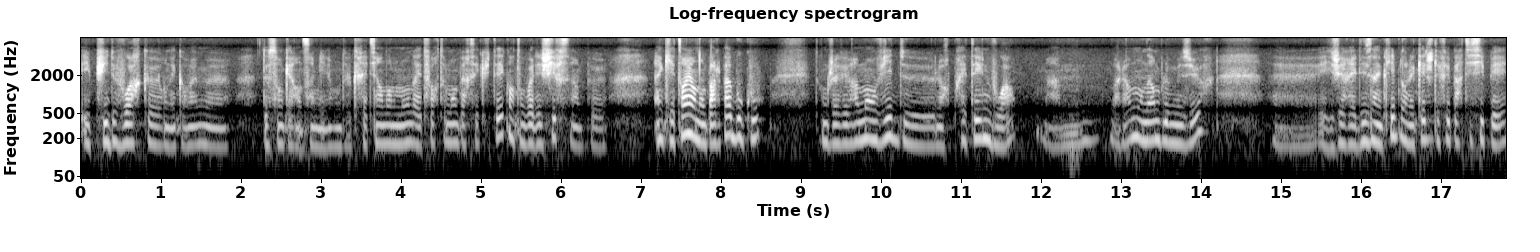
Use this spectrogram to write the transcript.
et puis de voir qu'on est quand même 245 euh, millions de chrétiens dans le monde à être fortement persécutés. Quand on voit les chiffres, c'est un peu inquiétant et on n'en parle pas beaucoup. Donc j'avais vraiment envie de leur prêter une voix, euh, voilà, mon humble mesure. et j'ai réalisé un clip dans lequel je les fais participer.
